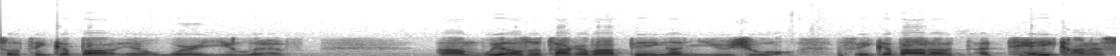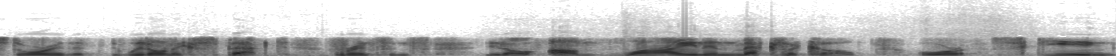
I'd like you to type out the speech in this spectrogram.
so think about you know where you live. Um, we also talk about being unusual. Think about a, a take on a story that we don't expect. For instance, you know, um, wine in Mexico or skiing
